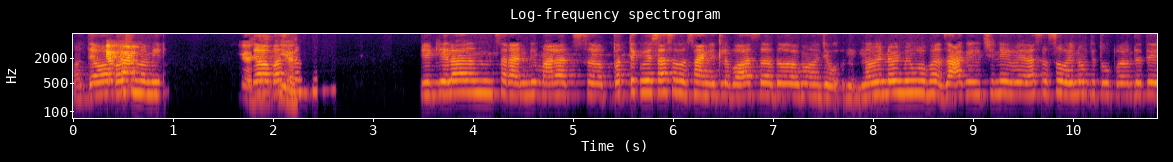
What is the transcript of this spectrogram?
मग तेव्हापासून मी येस तेव्हापासून येस हे केलं सरांनी मला प्रत्येक वेळेस असं सांगितलं बा असं म्हणजे नवीन नवीन मी जागा यायची नाही वेळ असं सवय नव्हती तोपर्यंत ते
